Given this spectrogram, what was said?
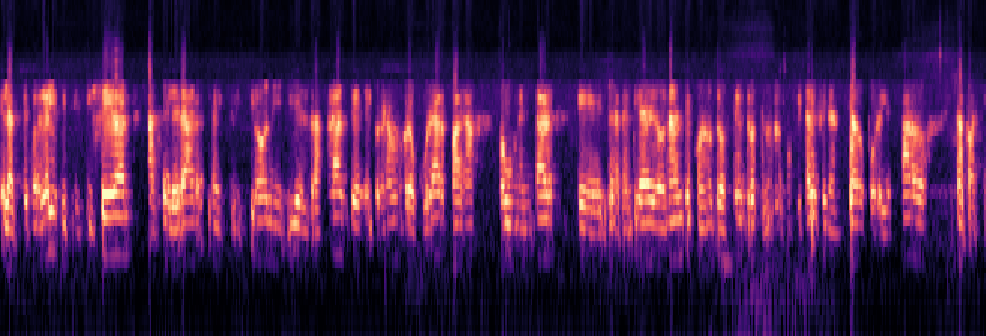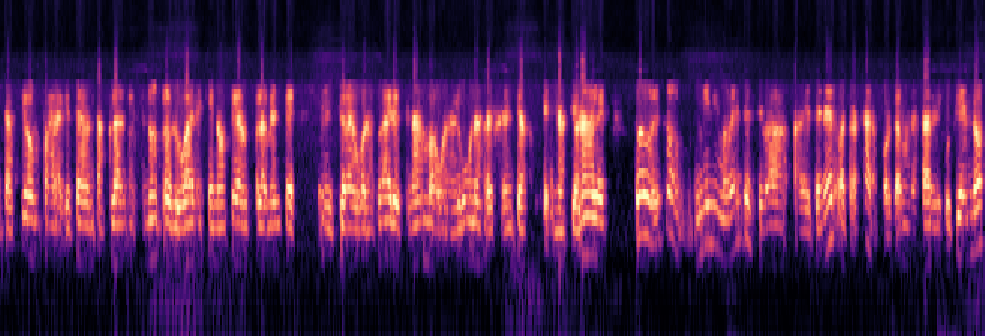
el acceso a diálisis y si llegan, acelerar la inscripción y, el trasplante, el programa Procurar para aumentar eh, la cantidad de donantes con otros centros en otros hospitales financiados por el Estado, capacitación para que sean trasplantes en otros lugares que no sean solamente en Ciudad de Buenos Aires, en ambas o en algunas referencias nacionales. Todo eso mínimamente se va a detener o a atrasar, porque vamos a estar discutiendo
